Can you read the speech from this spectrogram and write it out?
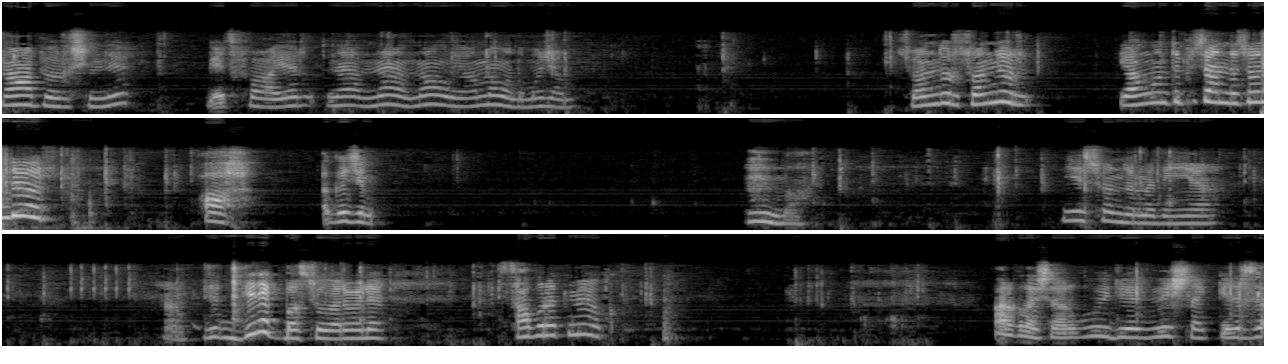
Ne yapıyoruz şimdi? Get fire. Ne ne ne oluyor anlamadım hocam. Söndür söndür. Yangın tüpü sende söndür. Ah. Agacım. Hmm, ah. Niye söndürmedin ya? Ha, di- direkt basıyorlar öyle. Sabır etme yok. Arkadaşlar bu videoya 5 like gelirse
